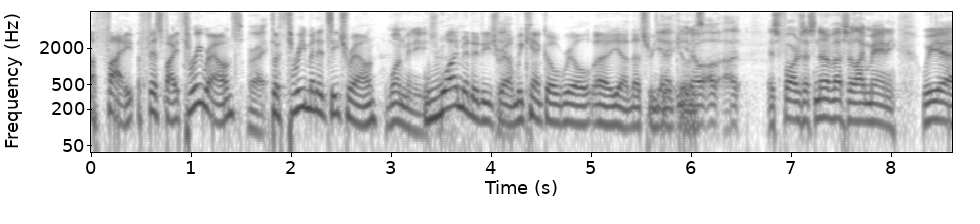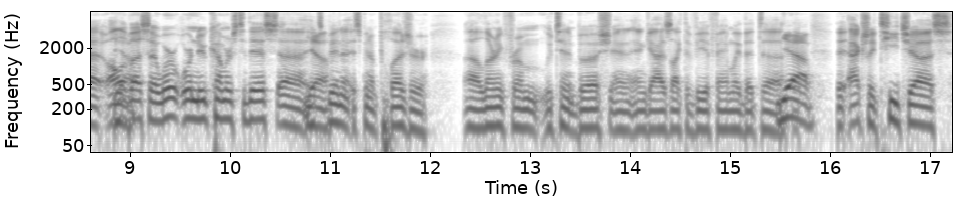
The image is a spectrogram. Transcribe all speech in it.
a fight, a fist fight, three rounds. Right. They're three minutes each round. One minute each round. One minute each round. We can't go real. Uh, yeah, that's Yeah, ridiculous. you know, uh, as far as us, none of us are like Manny. We, uh, all of us, uh, we're, we're newcomers to this. Uh, It's Yeah. been a, it's been a pleasure uh, learning from Lieutenant Bush and, and guys like the Via family that uh, Yeah. that, that actually teach us.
